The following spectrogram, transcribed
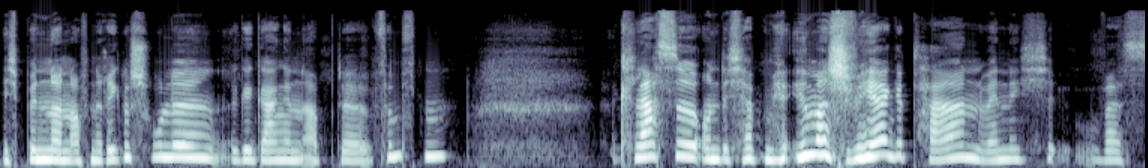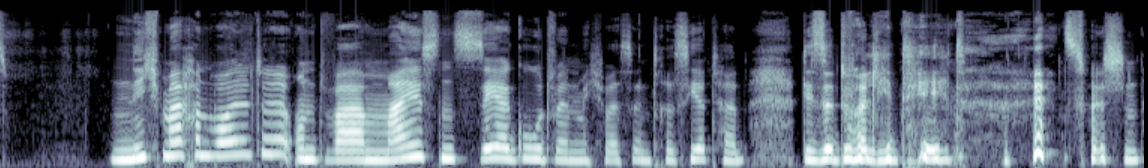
Ich bin dann auf eine Regelschule gegangen ab der fünften Klasse und ich habe mir immer schwer getan, wenn ich was nicht machen wollte und war meistens sehr gut, wenn mich was interessiert hat. Diese Dualität zwischen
